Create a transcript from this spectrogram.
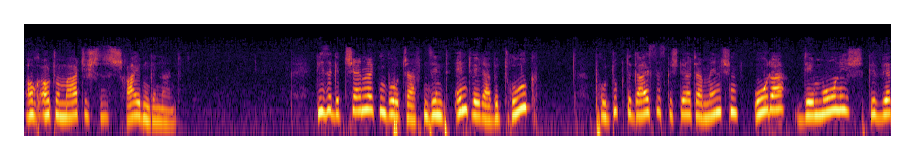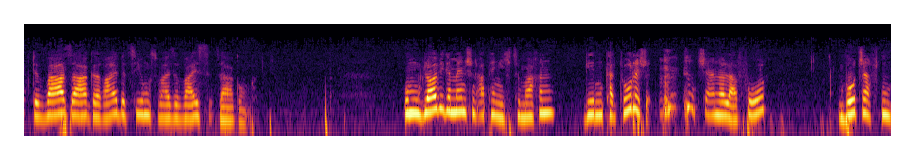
auch automatisches Schreiben genannt. Diese gechannelten Botschaften sind entweder Betrug, Produkte geistesgestörter Menschen oder dämonisch gewirkte Wahrsagerei bzw. Weissagung. Um gläubige Menschen abhängig zu machen, geben katholische Channeler vor, Botschaften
